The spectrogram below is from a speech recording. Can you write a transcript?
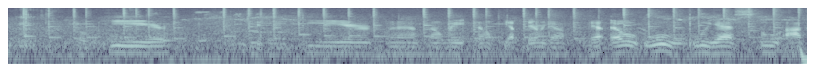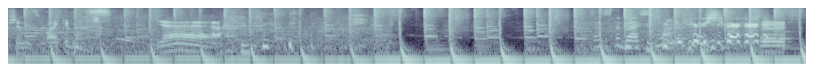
here, over here, here. Uh, no, wait, no. Yep, there we go. Yep. Oh, ooh, ooh, yes. Ooh, options. Liking this. Yeah. That's the best one for sure.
